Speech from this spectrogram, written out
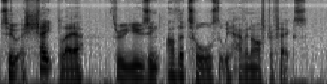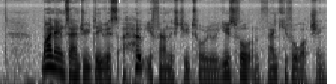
to a shape layer through using other tools that we have in After Effects. My name's Andrew Devis, I hope you found this tutorial useful and thank you for watching.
